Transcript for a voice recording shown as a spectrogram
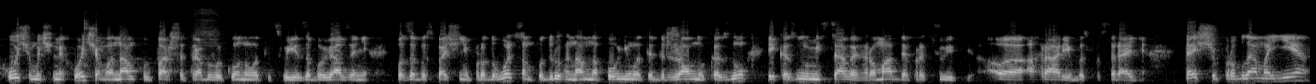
хочемо чи не хочемо. Нам по перше треба виконувати свої зобов'язання по забезпеченню продовольством. По-друге, нам наповнювати державну казну і казну місцевих громад, де працюють е, аграрії безпосередньо. Те, що проблема є,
